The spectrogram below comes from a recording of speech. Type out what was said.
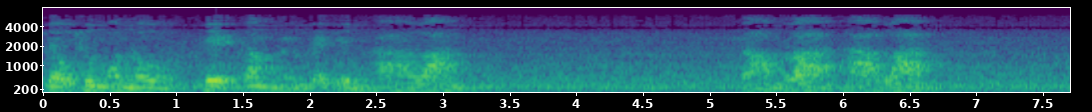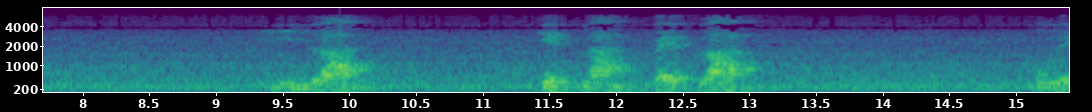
เจ้าชุมโนเทศครั้งหนึ่งได้ถึงห้าล้าน สามล้านห้าล้านสี่ล้านเจ็ดล้านแปดล้านผู้ได้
